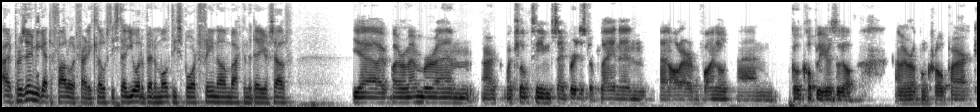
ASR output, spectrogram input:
I presume you get to follow it fairly closely still. You would have been a multi-sport phenom back in the day yourself. Yeah, I, I remember um, our my club team St Brigid's were playing in an All Ireland final um, a good couple of years ago, and we were up in Croke Park,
